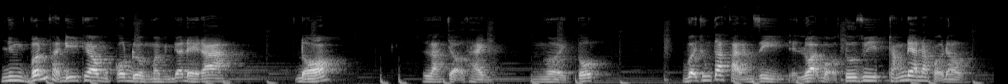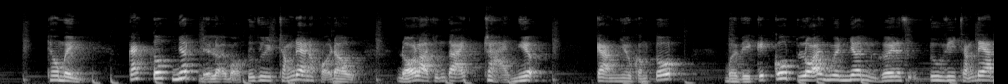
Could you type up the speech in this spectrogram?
nhưng vẫn phải đi theo một con đường mà mình đã đề ra. Đó là trở thành người tốt. Vậy chúng ta phải làm gì để loại bỏ tư duy trắng đen ra khỏi đầu? Theo mình, cách tốt nhất để loại bỏ tư duy trắng đen ra khỏi đầu, đó là chúng ta hãy trải nghiệm càng nhiều càng tốt bởi vì cái cốt lõi nguyên nhân gây ra sự tư duy trắng đen,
